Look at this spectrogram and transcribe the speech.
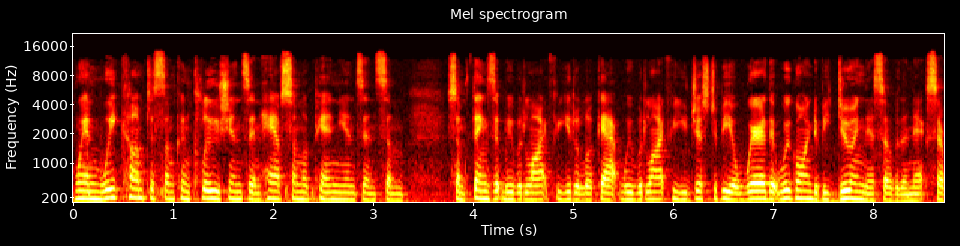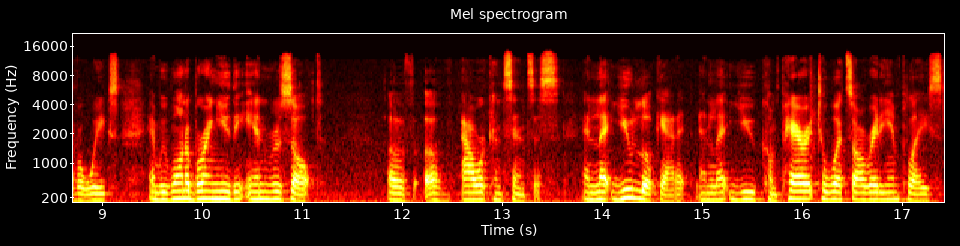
when we come to some conclusions and have some opinions and some, some things that we would like for you to look at, we would like for you just to be aware that we're going to be doing this over the next several weeks, and we want to bring you the end result of, of our consensus and let you look at it and let you compare it to what's already in place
